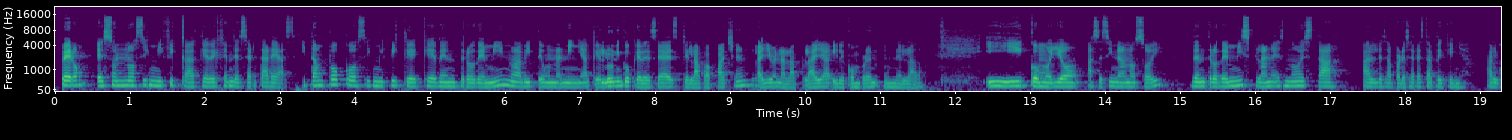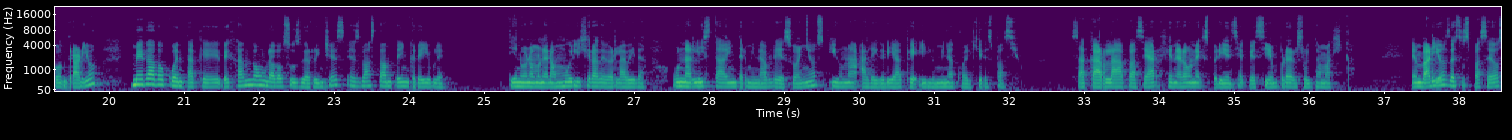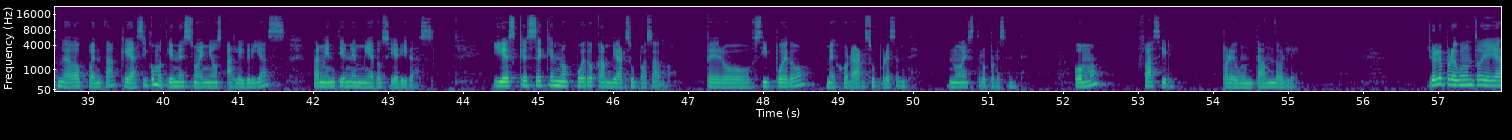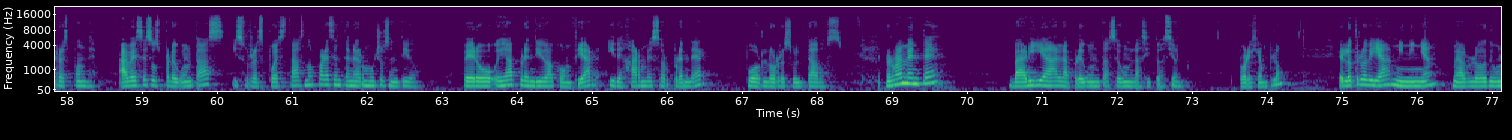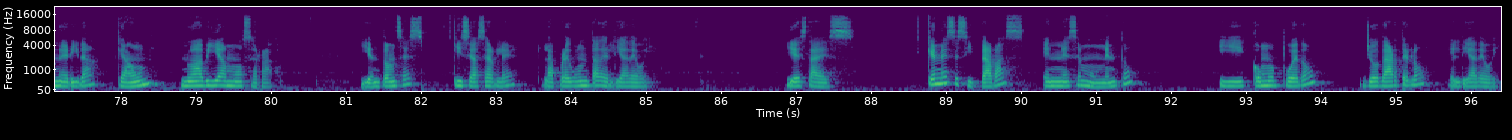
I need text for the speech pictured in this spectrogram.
Pero eso no significa que dejen de ser tareas y tampoco signifique que dentro de mí no habite una niña que lo único que desea es que la apapachen, la lleven a la playa y le compren un helado. Y como yo asesina no soy, dentro de mis planes no está al desaparecer esta pequeña. Al contrario, me he dado cuenta que dejando a un lado sus berrinches es bastante increíble. Tiene una manera muy ligera de ver la vida, una lista interminable de sueños y una alegría que ilumina cualquier espacio. Sacarla a pasear genera una experiencia que siempre resulta mágica. En varios de estos paseos me he dado cuenta que así como tiene sueños, alegrías, también tiene miedos y heridas. Y es que sé que no puedo cambiar su pasado, pero sí puedo mejorar su presente, nuestro presente. ¿Cómo? Fácil, preguntándole. Yo le pregunto y ella responde. A veces sus preguntas y sus respuestas no parecen tener mucho sentido, pero he aprendido a confiar y dejarme sorprender por los resultados. Normalmente varía la pregunta según la situación. Por ejemplo, el otro día mi niña me habló de una herida que aún no habíamos cerrado. Y entonces quise hacerle la pregunta del día de hoy. Y esta es, ¿qué necesitabas en ese momento y cómo puedo yo dártelo el día de hoy?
